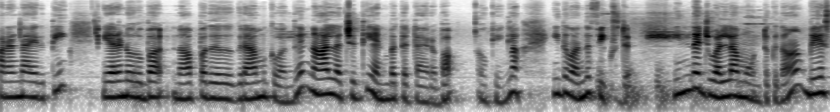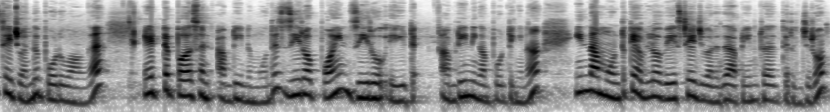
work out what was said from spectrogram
பன்னெண்டாயிரத்தி இரநூறுபா நாற்பது கிராமுக்கு வந்து நாலு லட்சத்தி எண்பத்தெட்டாயிரரூபா ஓகேங்களா? இது வந்து ஃபிக்ஸ்டு இந்த ஜுவல் அமௌண்ட்டுக்கு தான் வேஸ்டேஜ் வந்து போடுவாங்க. எட்டு பர்சன்ட் அப்படின்னும் போது ஜீரோ பாயிண்ட் ஜீரோ எயிட் அப்படின்னு நீங்கள் போட்டிங்கன்னா இந்த அமௌண்ட்டுக்கு எவ்வளோ வேஸ்டேஜ் வருது அப்படின்றது தெரிஞ்சிடும்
